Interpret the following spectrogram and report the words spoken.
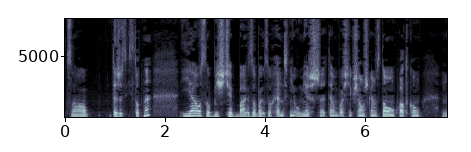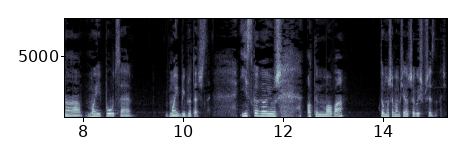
co też jest istotne. Ja osobiście bardzo, bardzo chętnie umieszczę tę właśnie książkę z tą okładką na mojej półce w mojej biblioteczce. I skoro już o tym mowa, to muszę wam się do czegoś przyznać.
